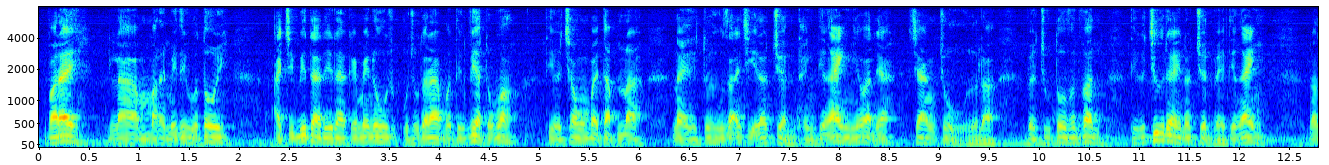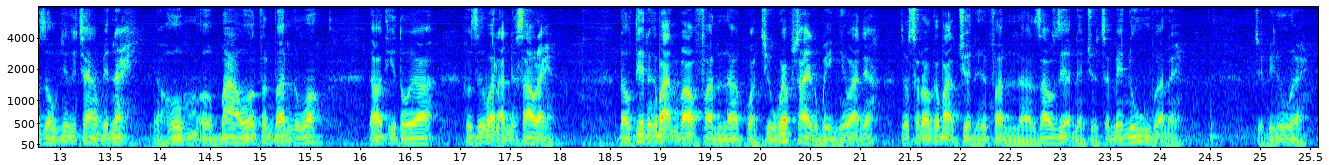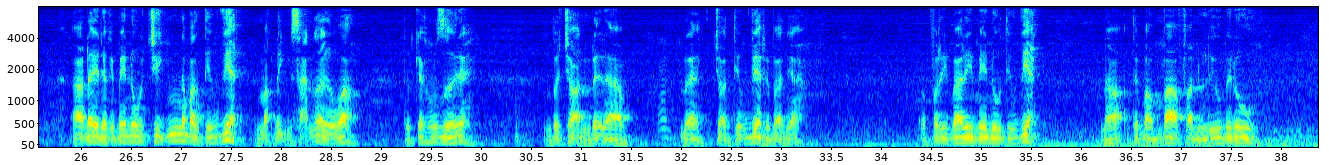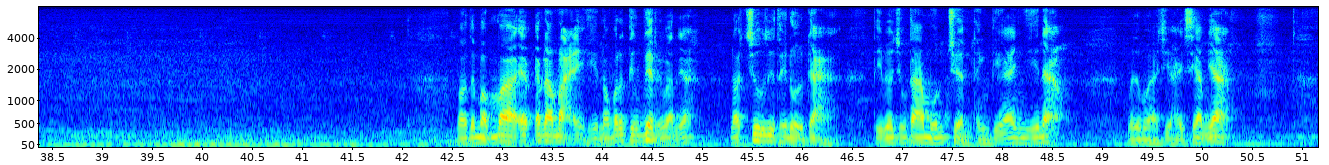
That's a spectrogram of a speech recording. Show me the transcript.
Và đây là màn hình máy tính của tôi. Anh chị biết là đây là cái menu của chúng ta đang bằng tiếng Việt đúng không? Thì ở trong bài tập là, này thì tôi hướng dẫn anh chị đang chuyển thành tiếng Anh các bạn nhé. Trang chủ rồi là về chúng tôi vân vân. Thì cái chữ này nó chuyển về tiếng Anh, nó giống như cái trang bên này, là ở bao, vân vân, đúng không? Đó, thì tôi à, hướng dẫn các bạn làm như sau này. Đầu tiên là các bạn vào phần à, quản trị website của mình các bạn nhé. Rồi sau đó các bạn chuyển đến phần à, giao diện này, chuyển sang menu các bạn này. Chuyển menu này. Ở đây là cái menu chính nó bằng tiếng Việt, mặc định sẵn rồi, đúng không? Tôi kéo xuống dưới này. Tôi chọn đây là, đây, chọn tiếng Việt các bạn nhé primary menu tiếng Việt. Đó, tôi bấm vào phần lưu menu. Và tôi bấm vào F5 lại thì nó vẫn là tiếng Việt các bạn nhé. Nó chưa gì thay đổi cả. Thì bây giờ chúng ta muốn chuyển thành tiếng Anh như thế nào? Bây giờ mời chị hãy xem nhá.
